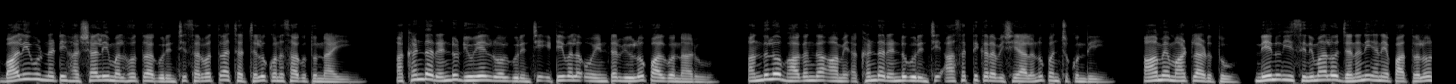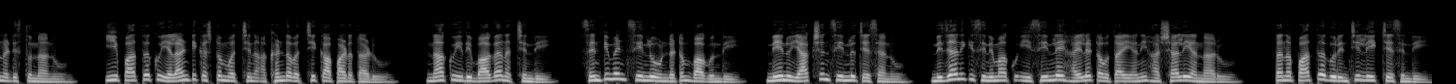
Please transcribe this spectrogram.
బాలీవుడ్ నటి హర్షాలి మల్హోత్రా గురించి సర్వత్రా చర్చలు కొనసాగుతున్నాయి. అఖండ రెండు డ్యూయల్ రోల్ గురించి ఇటీవల ఓ ఇంటర్వ్యూలో పాల్గొన్నారు. అందులో భాగంగా ఆమె అఖండ రెండు గురించి ఆసక్తికర విషయాలను పంచుకుంది. ఆమె మాట్లాడుతూ నేను ఈ సినిమాలో జనని అనే పాత్రలో నటిస్తున్నాను. ఈ పాత్రకు ఎలాంటి కష్టం వచ్చిన అఖండ వచ్చి కాపాడతాడు. నాకు ఇది బాగా నచ్చింది. సెంటిమెంట్ సీన్లు ఉండటం బాగుంది. నేను యాక్షన్ సీన్లు చేశాను. నిజానికి సినిమాకు ఈ సీన్లే హైలైట్ అవుతాయి అని హర్షాలి అన్నారు. తన పాత్ర గురించి లీక్ చేసింది.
